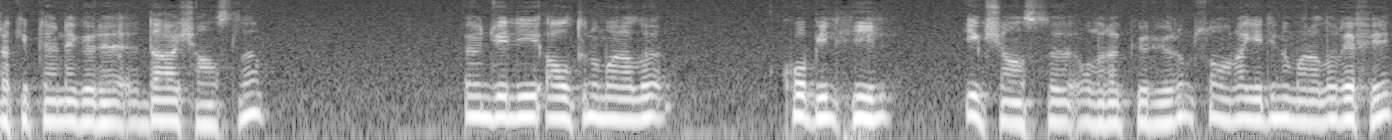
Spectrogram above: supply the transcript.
rakiplerine göre daha şanslı. Önceliği 6 numaralı Kobil Hill ilk şanslı olarak görüyorum. Sonra 7 numaralı Refi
